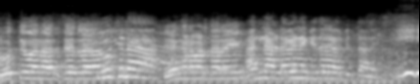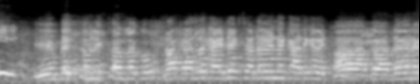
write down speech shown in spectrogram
చూస్తేవా చూచిన ఏం కనబడతాయి అన్ని అడ్డమైన గిద్దలు కనిపిస్తాను. ఏం పెట్టావు నీ కళ్ళకు? నా కళ్ళకి హైటెక్స్ అడ్డమైన కాటిగా పెట్టి ఆ గడ్డమైన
